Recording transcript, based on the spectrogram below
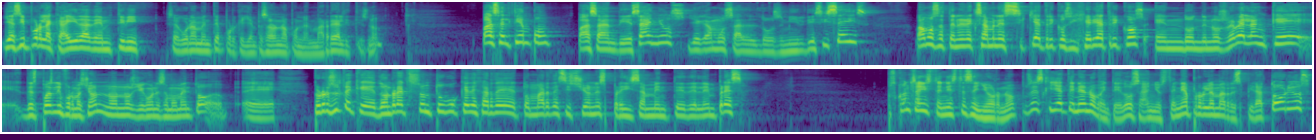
y así por la caída de MTV. seguramente porque ya empezaron a poner más realities, ¿no? Pasa el tiempo, pasan 10 años, llegamos al 2016, vamos a tener exámenes psiquiátricos y geriátricos en donde nos revelan que, después la información no nos llegó en ese momento, eh, pero resulta que Don Redstone tuvo que dejar de tomar decisiones precisamente de la empresa. Pues ¿cuántos años tenía este señor, no? Pues es que ya tenía 92 años, tenía problemas respiratorios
